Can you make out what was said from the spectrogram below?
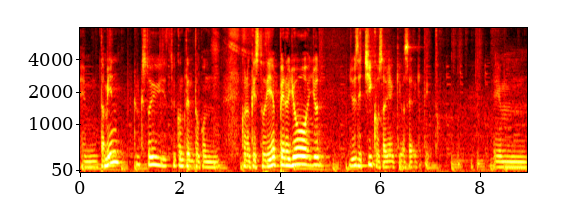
Em, también creo que estoy, estoy contento con, con, lo que estudié, pero yo, yo, yo desde chico sabía que iba a ser arquitecto. Em,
